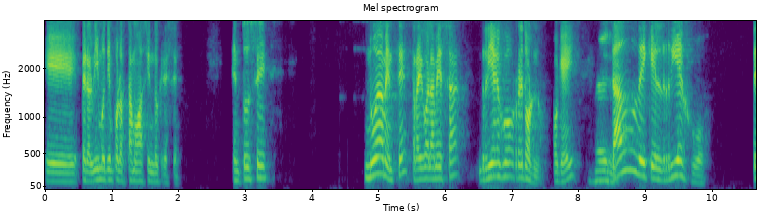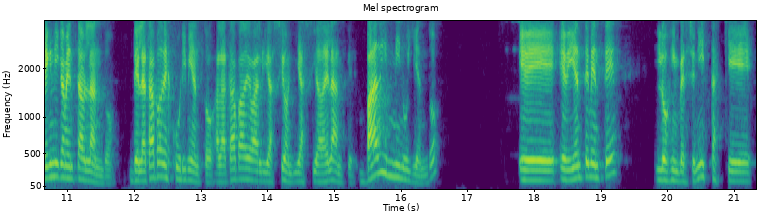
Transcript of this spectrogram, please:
pero al mismo tiempo lo estamos haciendo crecer. Entonces, nuevamente traigo a la mesa riesgo-retorno, ¿ok? Dado de que el riesgo, técnicamente hablando, de la etapa de descubrimiento a la etapa de validación y hacia adelante va disminuyendo, eh, evidentemente los inversionistas que,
